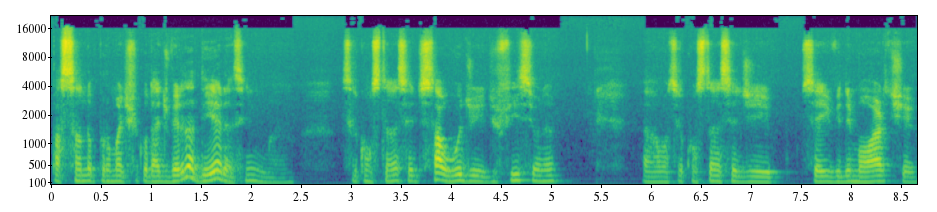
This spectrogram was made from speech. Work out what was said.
passando por uma dificuldade verdadeira, assim, uma circunstância de saúde difícil, né? Ah, uma circunstância de ser vida e morte,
